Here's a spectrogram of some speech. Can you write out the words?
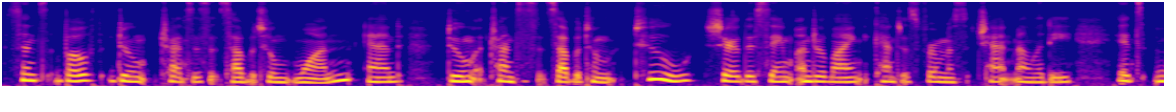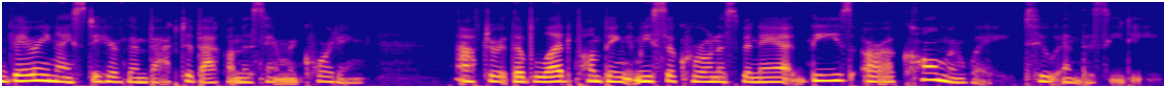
Since both Dum Transisset Sabbatum 1 and Dum Transisset Sabbatum 2 share the same underlying cantus firmus chant melody, it's very nice to hear them back to back on the same recording. After the blood pumping Missa Corona Spinea, these are a calmer way to end the CD.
